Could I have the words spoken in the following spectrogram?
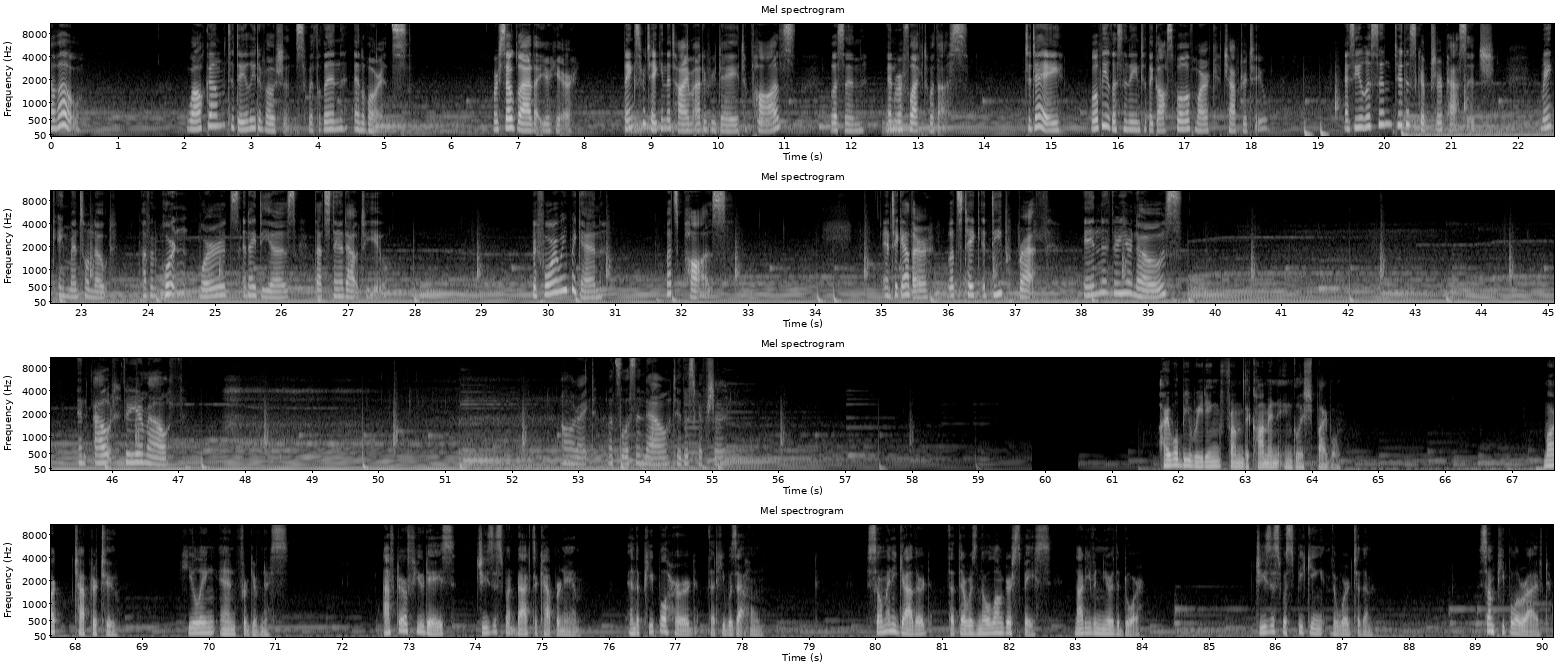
Hello. Welcome to Daily Devotions with Lynn and Lawrence. We're so glad that you're here. Thanks for taking the time out of your day to pause, listen, and reflect with us. Today, we'll be listening to the Gospel of Mark, chapter 2. As you listen to the scripture passage, make a mental note of important words and ideas that stand out to you. Before we begin, let's pause. And together, let's take a deep breath in through your nose. And out through your mouth. All right, let's listen now to the scripture. I will be reading from the Common English Bible. Mark chapter 2 Healing and Forgiveness. After a few days, Jesus went back to Capernaum, and the people heard that he was at home. So many gathered that there was no longer space, not even near the door. Jesus was speaking the word to them. Some people arrived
